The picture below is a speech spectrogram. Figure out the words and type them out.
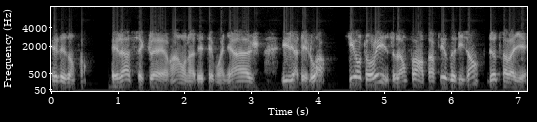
et les enfants. Et là, c'est clair, hein, on a des témoignages, il y a des lois qui autorisent l'enfant à partir de 10 ans de travailler.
